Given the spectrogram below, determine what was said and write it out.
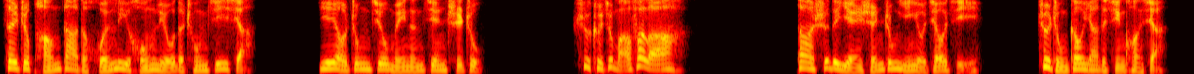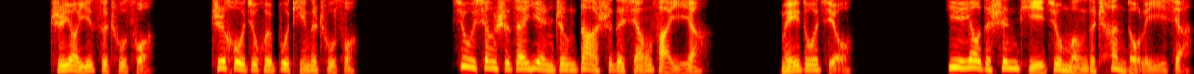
在这庞大的魂力洪流的冲击下，叶耀终究没能坚持住，这可就麻烦了啊！大师的眼神中隐有焦急。这种高压的情况下，只要一次出错，之后就会不停的出错，就像是在验证大师的想法一样。没多久。叶耀的身体就猛地颤抖了一下，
